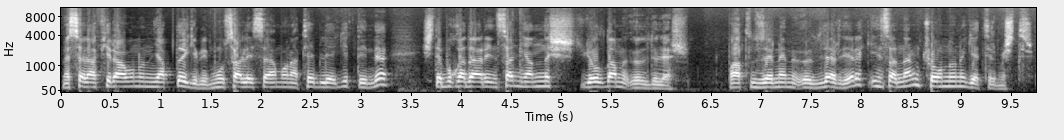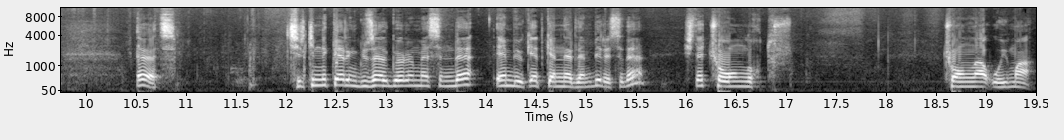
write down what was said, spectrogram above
Mesela Firavun'un yaptığı gibi Musa Aleyhisselam ona tebliğe gittiğinde işte bu kadar insan yanlış yolda mı öldüler, batıl üzerine mi öldüler diyerek insanların çoğunluğunu getirmiştir. Evet, Çirkinliklerin güzel görülmesinde en büyük etkenlerden birisi de işte çoğunluktur. Çoğunluğa uyma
